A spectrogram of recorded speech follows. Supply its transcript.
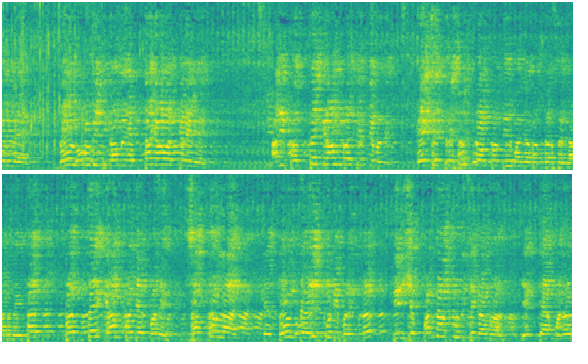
केलेली आहे. दोन कोटीची कामं एकट्या गावात केलेली आहेत. आणि प्रत्येक ग्रामपंचायतीमध्ये एकशे त्रेसष्ट ग्रामपंचायती माझ्या मतदारसंघामध्ये येतात. प्रत्येक ग्रामपंचायतमध्ये सत्तर लाख ते दोन ते अडीच कोटीपर्यंत तीनशे पन्नास कोटीचे कामं एकट्या मनोहर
